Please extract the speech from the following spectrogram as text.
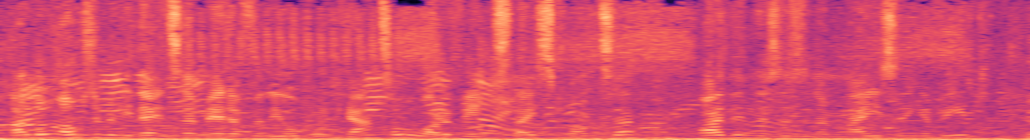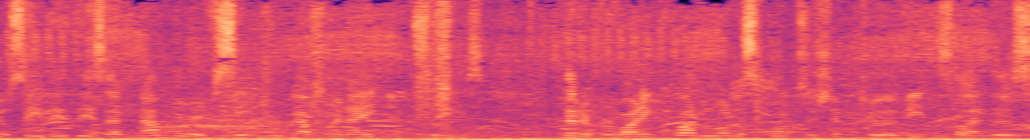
But look, ultimately that's a matter for the Auckland Council, what events they sponsor. I think this is an amazing event. You'll see that there's a number of central government agencies that are providing quite a lot of sponsorship to events like this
